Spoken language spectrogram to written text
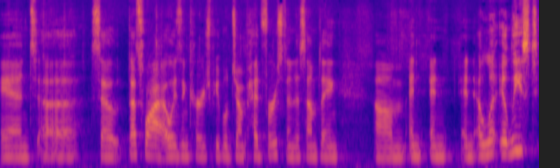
And uh, so that's why I always encourage people to jump headfirst into something, um, and and and at least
